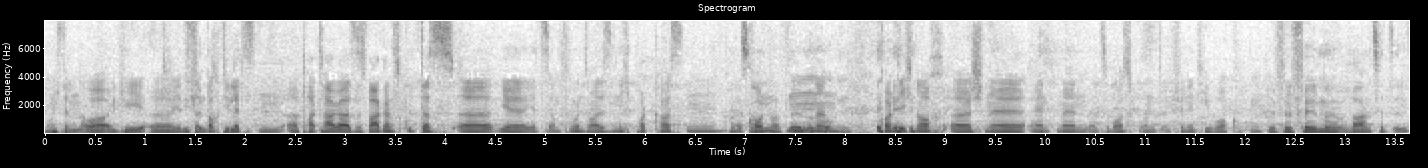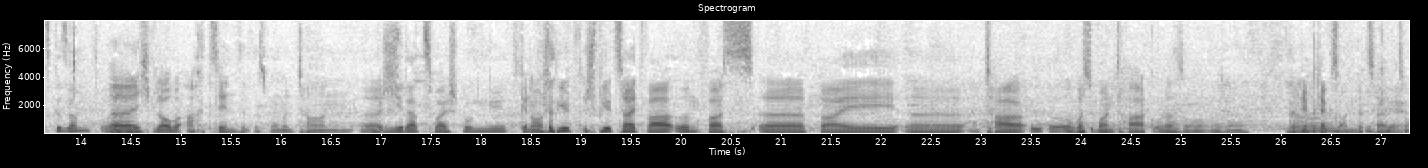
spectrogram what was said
habe ich dann aber irgendwie äh, jetzt dann doch die letzten äh, paar Tage, also es war ganz gut, dass äh, wir jetzt am 25. nicht podcasten äh, konnten. Dann konnte ich noch äh, schnell Ant-Man and the Wasp und Infinity War gucken. Wie viele Filme waren es jetzt insgesamt? Oder Äh, ich glaube 18 sind es momentan. Äh, wenn jeder zwei Stunden geht? Genau, Spiel, Spielzeit war irgendwas äh, bei äh, Tag, irgendwas über einen Tag oder so. Also hat mir Plex angezeigt. okay. So.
